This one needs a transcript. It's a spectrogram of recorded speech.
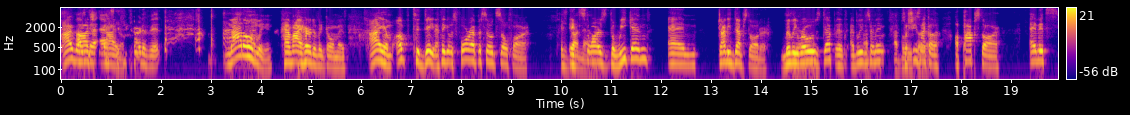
I I watched gonna The ask if you heard of it. Not only have I heard of it, Gomez, I am up to date. I think it was four episodes so far. It's It stars The Weeknd and Johnny Depp's daughter, Lily Yeah. Rose Depp, I believe is her name. So she's like yeah. a, a pop star. And it's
